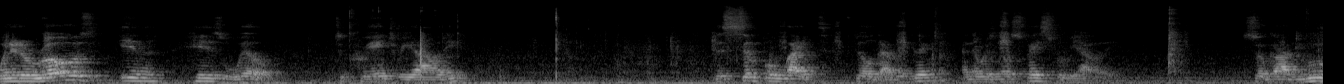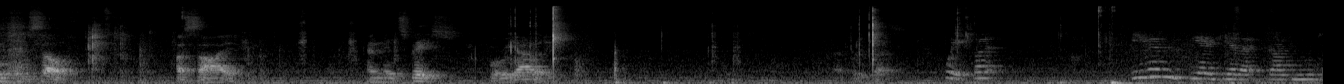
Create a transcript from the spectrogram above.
when it arose in his will to create reality, this simple light filled everything, and there was no space for reality. So God moved himself aside and made space for reality. Wait, but even the idea that God moved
